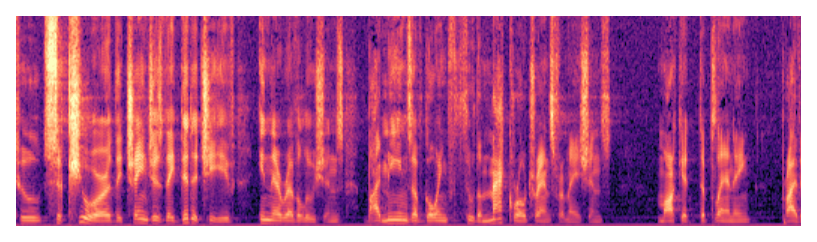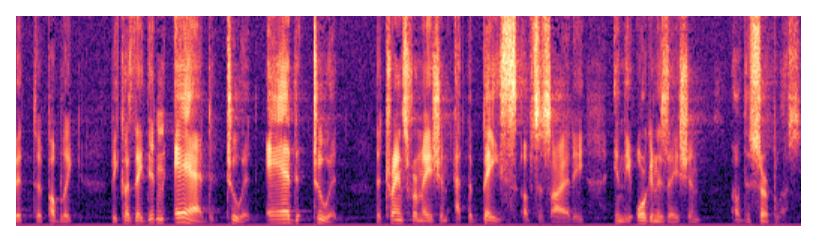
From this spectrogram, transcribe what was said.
to secure the changes they did achieve in their revolutions by means of going through the macro transformations, market to planning, private to public, because they didn't add to it, add to it the transformation at the base of society in the organization of the surplus.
